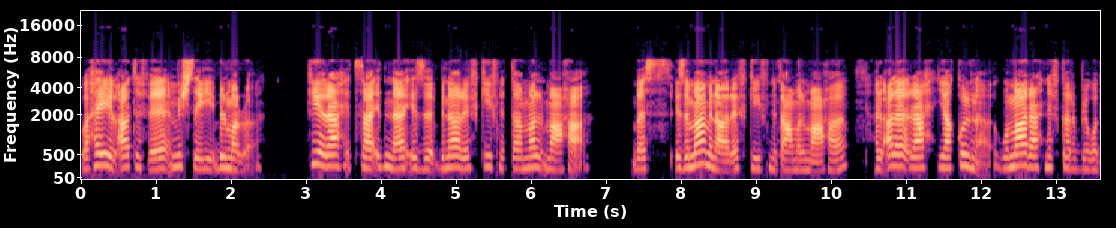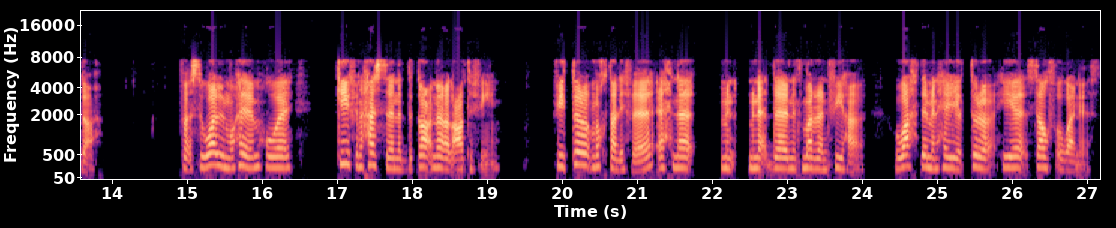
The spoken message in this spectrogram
وهي العاطفة مش سيء بالمرة. هي راح تساعدنا إذا بنعرف كيف نتعامل معها. بس إذا ما بنعرف كيف نتعامل معها القلق راح يأكلنا وما راح نفكر بوضوح فالسؤال المهم هو كيف نحسن ذكائنا العاطفي؟ في طرق مختلفة إحنا من منقدر نتمرن فيها. وواحدة من هي الطرق هي self awareness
